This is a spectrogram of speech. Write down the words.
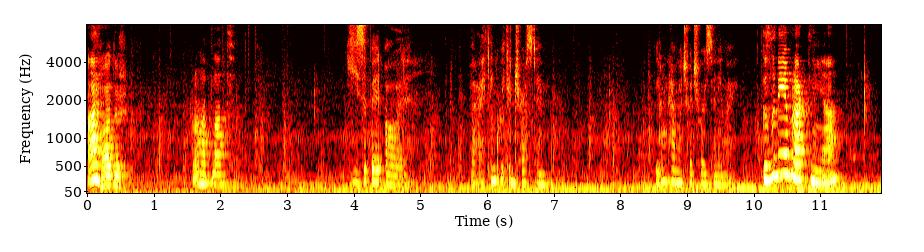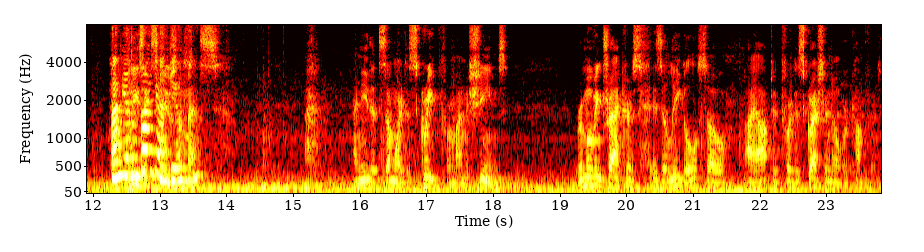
Ay, Ha dur. rahatlat. He's a bit odd, but I think we can trust him. We don't have much of a choice anyway. Kızı niye bıraktın ya? Hem yanımdan gel diyorsun. Mess. I needed somewhere discreet for my machines. Removing trackers is illegal, so I opted for discretion over comfort.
